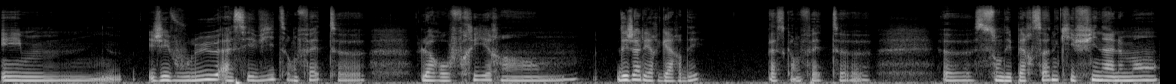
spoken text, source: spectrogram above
Et hum, j'ai voulu assez vite en fait leur offrir déjà les regarder, parce qu'en fait, euh, euh, ce sont des personnes qui finalement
